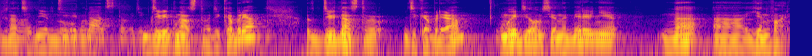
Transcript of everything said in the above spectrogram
12 дней до Нового года. 19 декабря. 19 декабря. 19 декабря мы делаем себе намерение на а, январь.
